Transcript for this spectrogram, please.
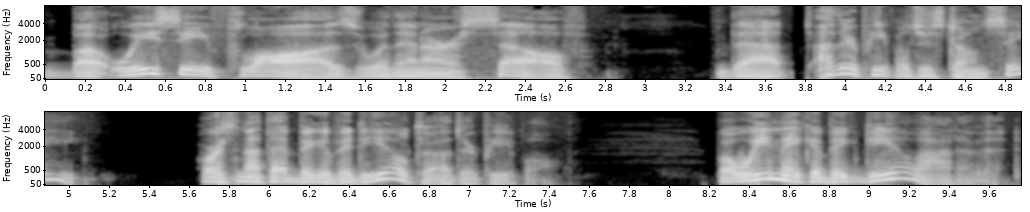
but we see flaws within ourselves that other people just don't see, or it's not that big of a deal to other people. But we make a big deal out of it.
